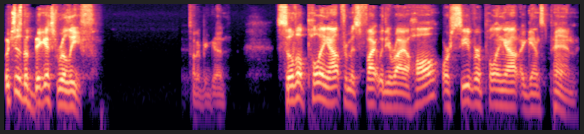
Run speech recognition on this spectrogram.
Which is the biggest relief? Thought it'd be good. Silva pulling out from his fight with Uriah Hall or Siver pulling out against Penn.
